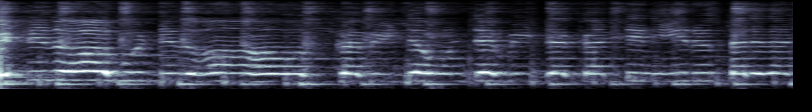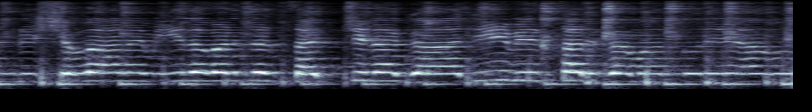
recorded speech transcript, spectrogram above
ఎటిదో గుడ్డిదో ఒక్క బిడ్డ ఉంటే బిడ్డ కంటి నీరు తల్లిదండ్రి శివాల మీద పడితే సచ్చిన గాజీ విసర్గమందునే అవ్వ.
